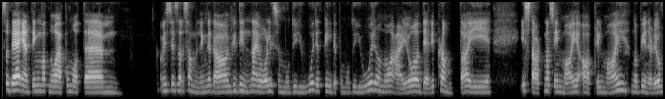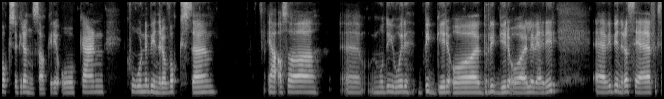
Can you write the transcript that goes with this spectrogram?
Så det er én ting om at nå er på en måte hvis vi sammenligner da Gudinnen er jo liksom moder jord, et bilde på moder jord. Og nå er jo det vi planta i i starten, altså i mai, april-mai. Nå begynner det å vokse grønnsaker i åkeren. Kornet begynner å vokse. Ja, altså eh, Moder Jord bygger og brygger og leverer. Eh, vi begynner å se f.eks.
